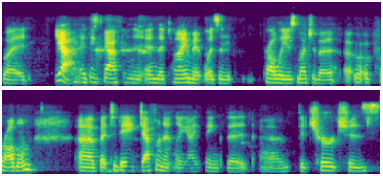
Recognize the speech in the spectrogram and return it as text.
but yeah, I think back in the, in the time it wasn't probably as much of a, a, a problem. Uh, but today, definitely, I think that uh, the church is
